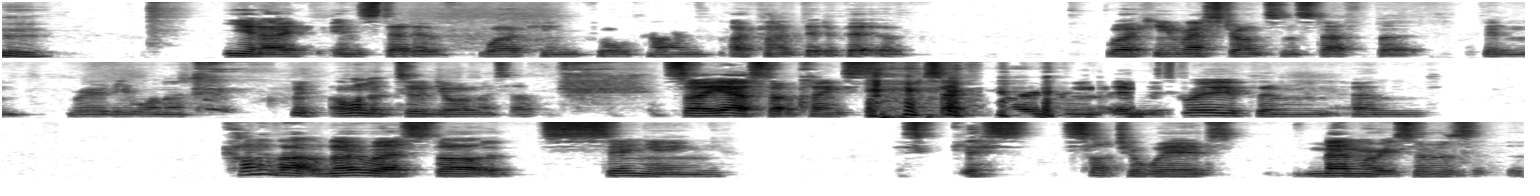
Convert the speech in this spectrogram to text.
Mm. you know, instead of working full time, I kind of did a bit of working in restaurants and stuff, but didn't really want to. I wanted to enjoy myself. So yeah, I started playing saxophone in, in this group and, and kind of out of nowhere started singing. It's, it's such a weird memory. So there was there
